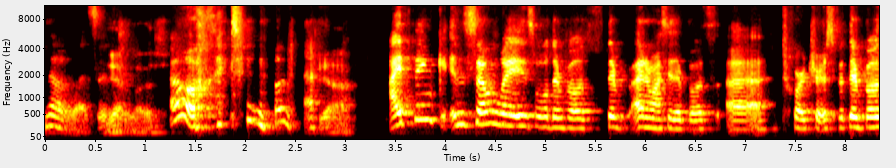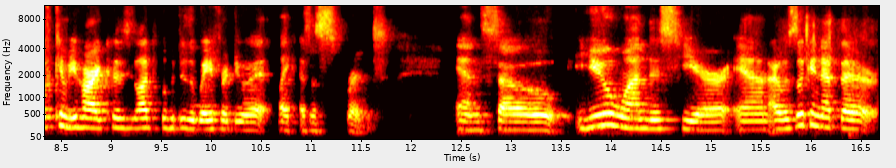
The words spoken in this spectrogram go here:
No, it wasn't. Yeah, it was. Oh, I didn't know that. Yeah. I think in some ways, well, they're both, they're, I don't want to say they're both uh, torturous, but they're both can be hard because a lot of people who do the wafer do it like as a sprint. And so you won this year and I was looking at the,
